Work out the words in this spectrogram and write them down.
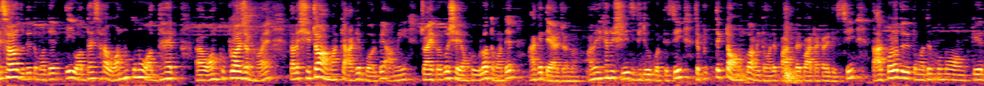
এছাড়াও যদি তোমাদের এই অধ্যায় ছাড়া অন্য কোনো অধ্যায়ের অঙ্ক প্রয়োজন হয়, তাহলে সেটাও আমাকে আগে বলবে। আমি ট্রাই করব সেই অঙ্কগুলো তোমাদের আগে দেওয়ার জন্য। আমি এখানে সিরিজ ভিডিও করতেছি যে, প্রত্যেকটা অঙ্ক আমি তোমাদের পার্ট বাই পার্ট আকারে দিচ্ছি। তারপরেও যদি তোমাদের কোনো অঙ্কের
